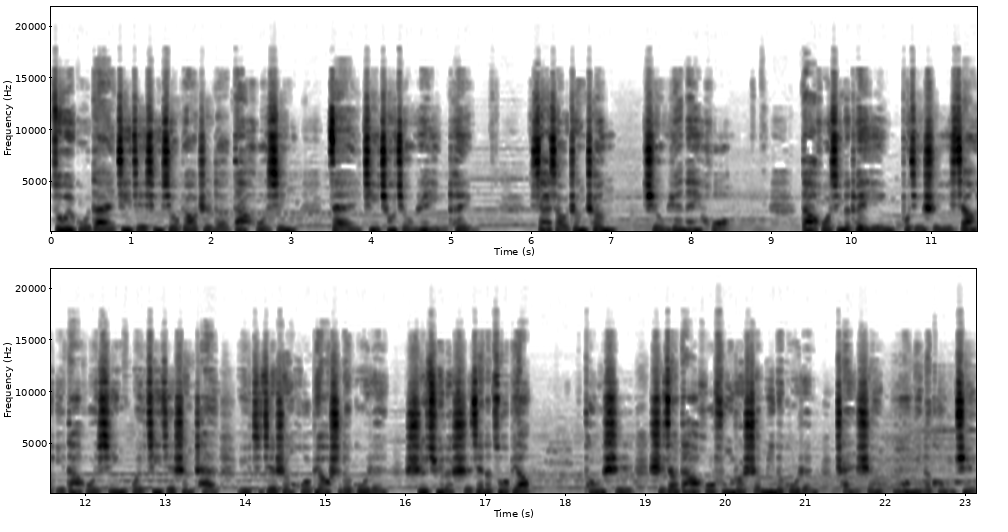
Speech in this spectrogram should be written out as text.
作为古代季节星宿标志的大火星，在季秋九月隐退，夏小正称九月内火。大火星的退隐不仅使一向以大火星为季节生产与季节生活标识的古人失去了时间的坐标。同时使将大火奉若神明的古人产生莫名的恐惧。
